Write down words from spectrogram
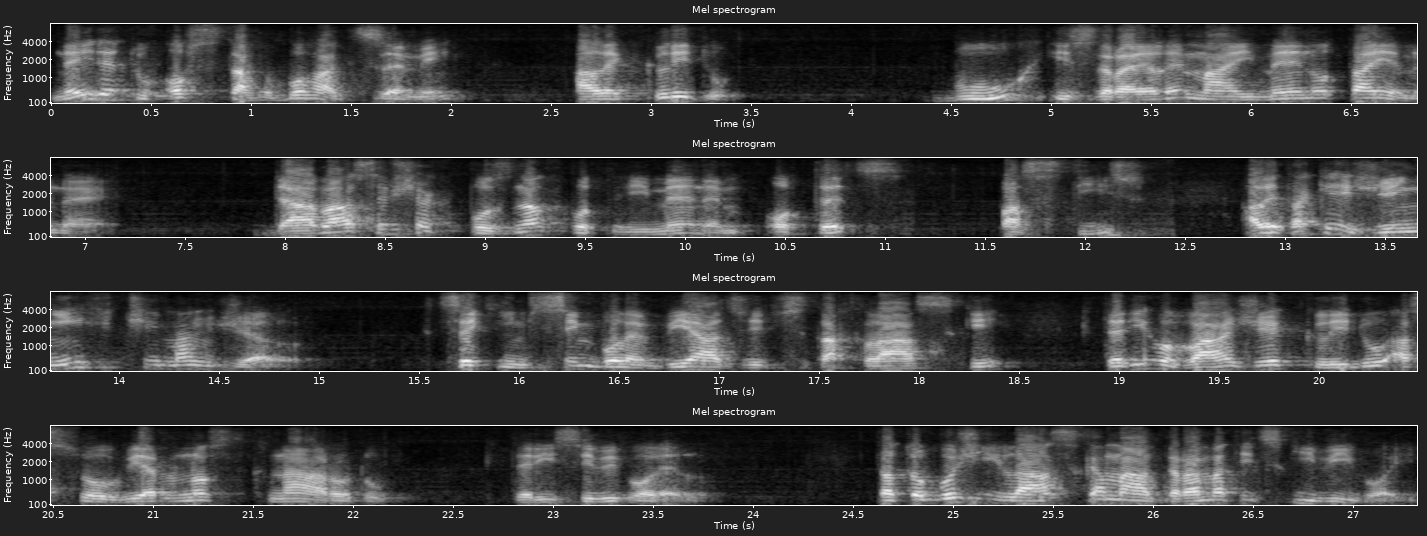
Nejde tu o vztah Boha k zemi, ale k lidu. Bůh Izraele má jméno tajemné. Dává se však poznat pod jménem otec, pastýř, ale také ženich či manžel. Chce tím symbolem vyjádřit vztah lásky, který ho váže k lidu a svou věrnost k národu, který si vyvolil. Tato boží láska má dramatický vývoj.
